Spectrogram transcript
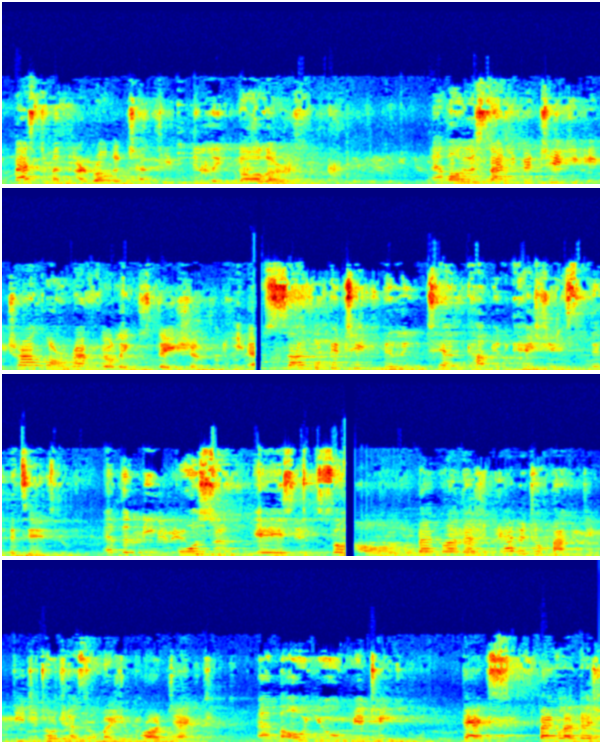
investment around $20 billion. MOU signed between Intraco Refueling Station PM signed between Billington Communications Limited and the Ningbo East Zone Bangladesh Capital Marketing Digital Transformation Project. MOU between DEX Bangladesh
